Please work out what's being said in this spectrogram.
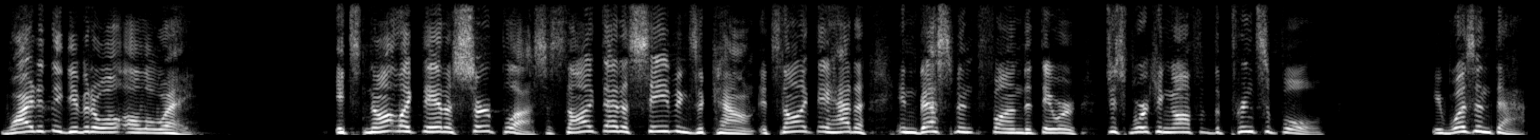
Why did they give it all, all away? It's not like they had a surplus. It's not like they had a savings account. It's not like they had an investment fund that they were just working off of the principal. It wasn't that.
